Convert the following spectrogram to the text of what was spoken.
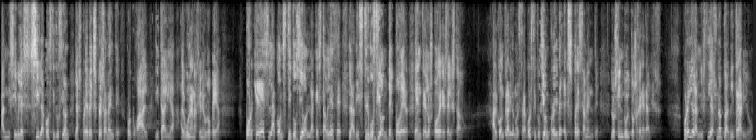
admisibles si la Constitución las prevé expresamente. Portugal, Italia, alguna nación europea. Porque es la Constitución la que establece la distribución del poder entre los poderes del Estado. Al contrario, nuestra Constitución prohíbe expresamente los indultos generales. Por ello, la amnistía es un acto arbitrario,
